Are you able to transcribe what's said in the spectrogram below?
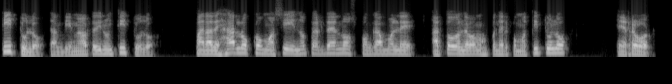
Título, también me va a pedir un título. Para dejarlo como así, no perdernos, pongámosle, a todos le vamos a poner como título, error.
